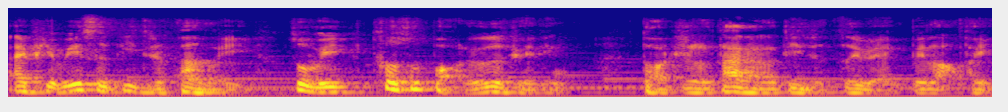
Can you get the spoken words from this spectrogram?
IPv4 地址范围作为特殊保留的决定，导致了大量的地址资源被浪费。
